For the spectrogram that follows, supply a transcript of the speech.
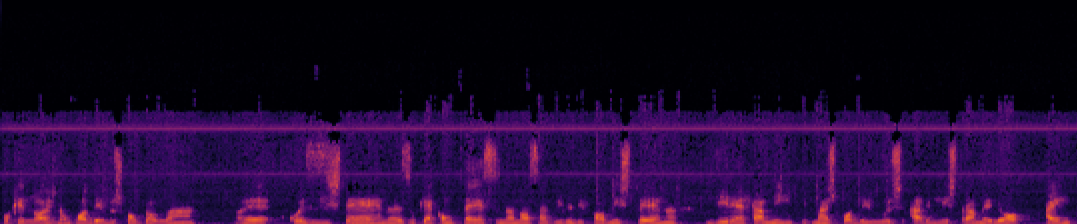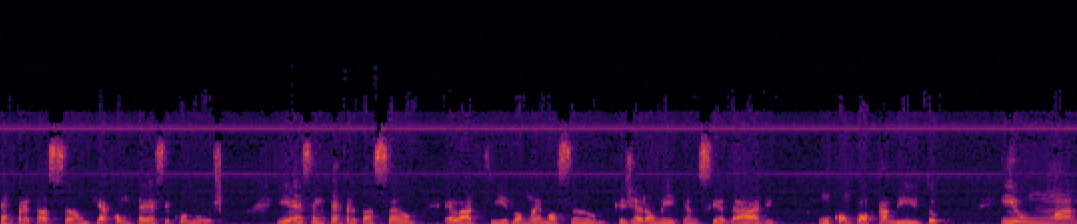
Porque nós não podemos controlar é, coisas externas, o que acontece na nossa vida de forma externa diretamente, mas podemos administrar melhor a interpretação que acontece conosco. E essa interpretação, ela ativa uma emoção, que geralmente é ansiedade, um comportamento e uma,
